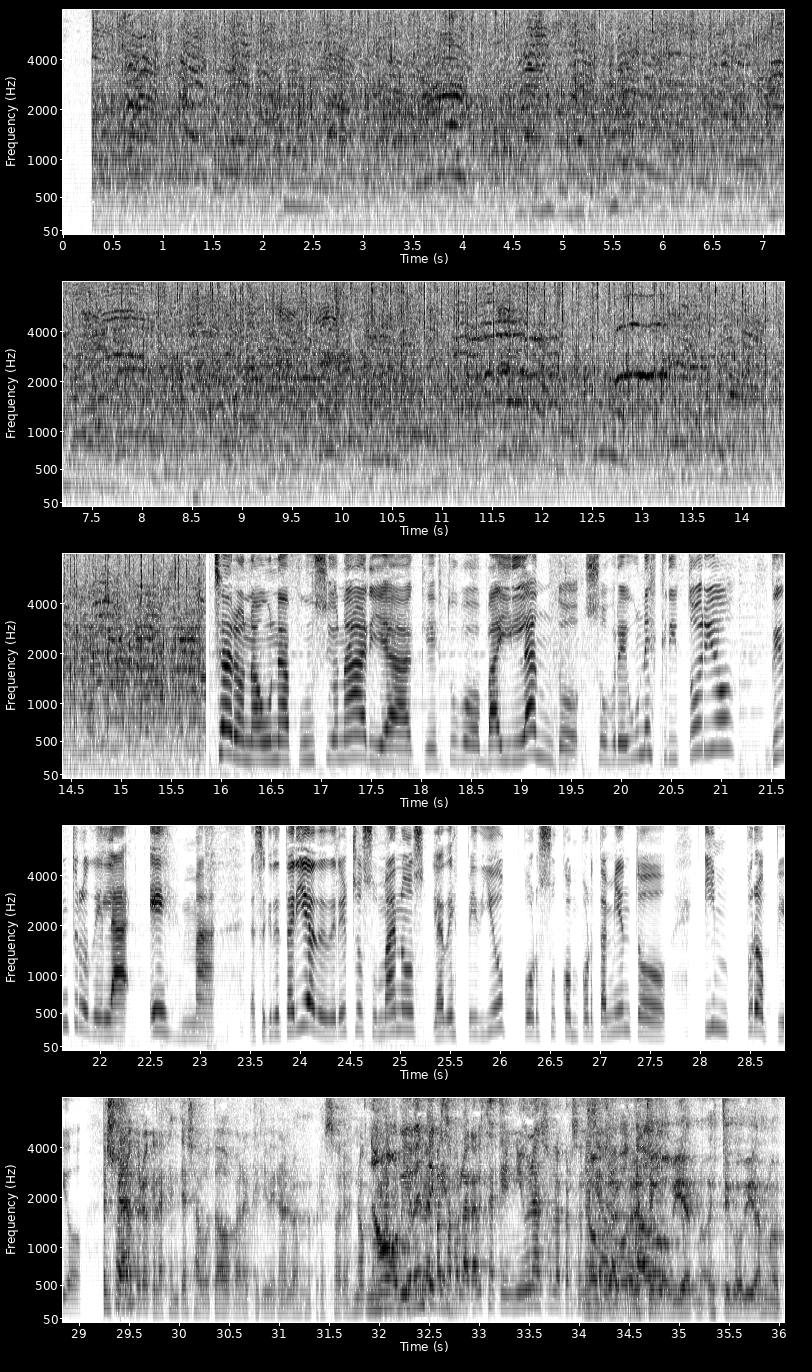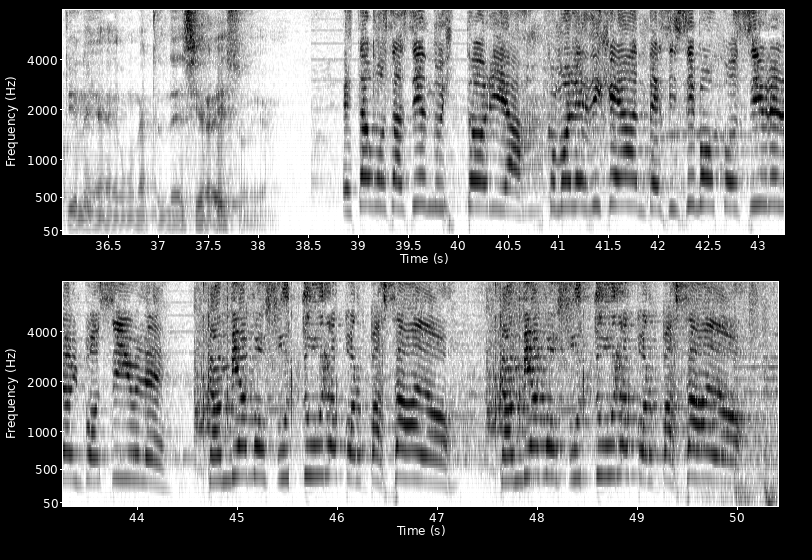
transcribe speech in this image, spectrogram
A una funcionaria que estuvo bailando sobre un escritorio dentro de la ESMA. La Secretaría de Derechos Humanos la despidió por su comportamiento impropio. Yo no creo que la gente haya votado para que liberen a los represores. No, No, obviamente me pasa que por la cabeza que ni una sola persona No, que haya pero, este gobierno, este gobierno tiene una tendencia a eso, digamos. Estamos haciendo historia. Como les dije antes, hicimos posible lo imposible. Cambiamos futuro por pasado. Cambiamos futuro por pasado.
